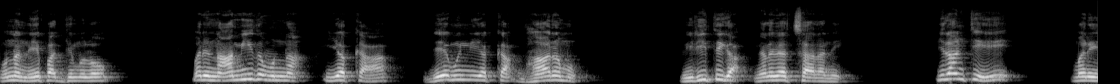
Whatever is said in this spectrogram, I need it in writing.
ఉన్న నేపథ్యములో మరి నా మీద ఉన్న ఈ యొక్క దేవుని యొక్క భారము ఈ రీతిగా నెరవేర్చాలని ఇలాంటి మరి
